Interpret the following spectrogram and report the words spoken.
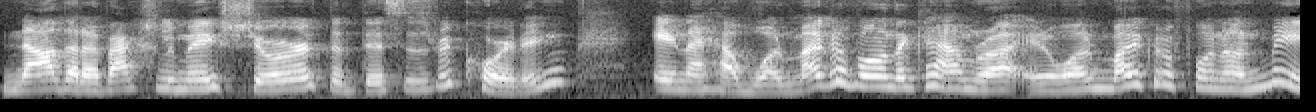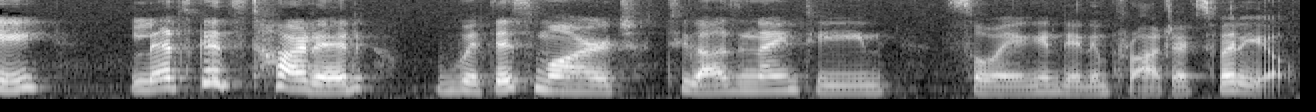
now that I've actually made sure that this is recording and I have one microphone on the camera and one microphone on me, let's get started with this March 2019 Sewing and Knitting Projects video.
